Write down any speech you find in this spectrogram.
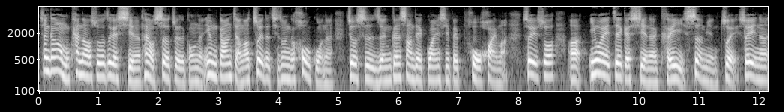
像刚刚我们看到说这个血呢，它有赦罪的功能，因为我们刚刚讲到罪的其中一个后果呢，就是人跟上帝关系被破坏嘛。所以说，呃，因为这个血呢可以赦免罪，所以呢，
